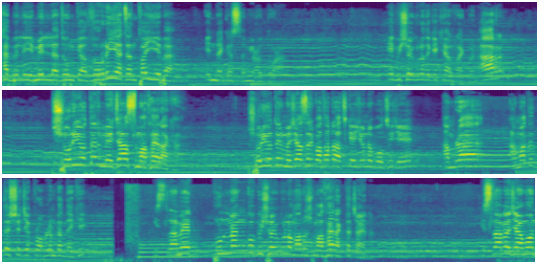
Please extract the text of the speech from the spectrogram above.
হাবিলি মিল্লাদুনকা যুররিয়াতান তাইয়্যিবা ইন্নাকা সামিউদ দুআ এই বিষয়গুলো দিকে খেয়াল রাখবেন। আর শরীয়তের মেজাজ মাথায় রাখা। শরীয়তের মেজাজের কথাটা আজকে এই জন্য বলছি যে, আমরা আমাদের দেশে যে প্রবলেমটা দেখি, ইসলামের পূর্ণাঙ্গ বিষয়গুলো মানুষ মাথায় রাখতে চায় না। ইসলামে যেমন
